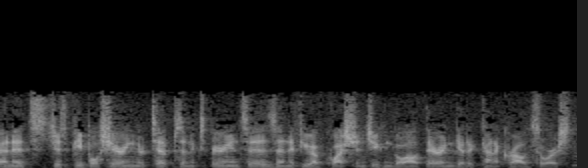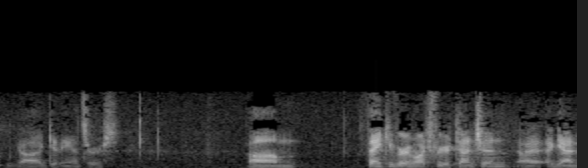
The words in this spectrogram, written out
and it's just people sharing their tips and experiences. And if you have questions, you can go out there and get it kind of crowdsourced, uh, get answers. Um, thank you very much for your attention. Uh, again,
